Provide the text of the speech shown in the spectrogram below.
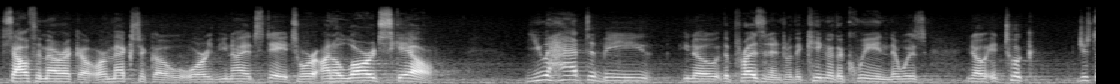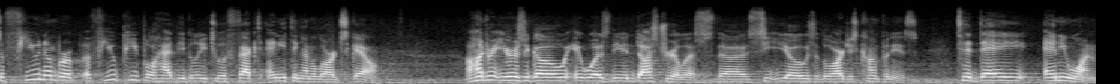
South America or Mexico or the United States or on a large scale, you had to be, you know, the president or the king or the queen. There was, you know, it took just a few number, of, a few people had the ability to affect anything on a large scale. A hundred years ago, it was the industrialists, the CEOs of the largest companies. Today, anyone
